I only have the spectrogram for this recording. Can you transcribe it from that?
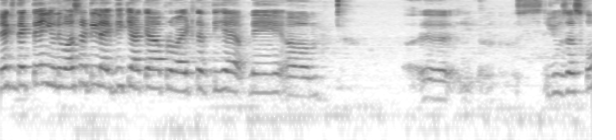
नेक्स्ट देखते हैं यूनिवर्सिटी लाइब्रेरी क्या क्या प्रोवाइड करती है अपने यूज़र्स को,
